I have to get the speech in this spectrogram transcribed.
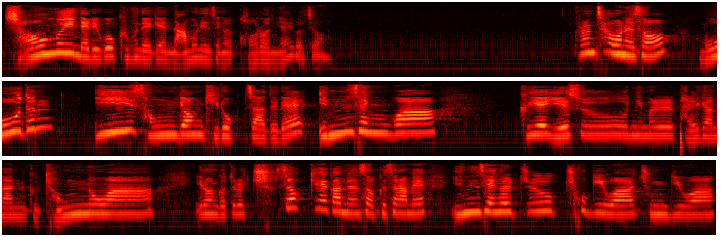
정의 내리고 그분에게 남은 인생을 걸었냐 이거죠. 그런 차원에서 모든 이 성경 기록자들의 인생과 그의 예수님을 발견한 그 경로와 이런 것들을 추적해 가면서 그 사람의 인생을 쭉 초기와 중기와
